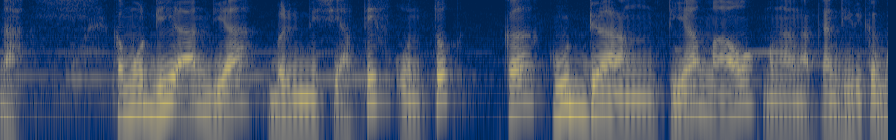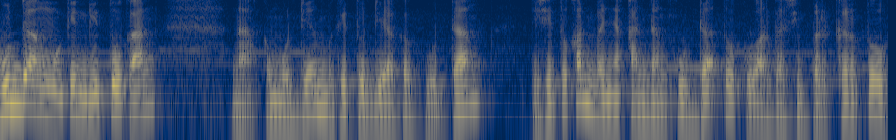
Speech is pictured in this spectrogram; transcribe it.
Nah, kemudian dia berinisiatif untuk ke gudang. Dia mau menghangatkan diri ke gudang mungkin gitu kan. Nah, kemudian begitu dia ke gudang, di situ kan banyak kandang kuda tuh keluarga si Burger tuh.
